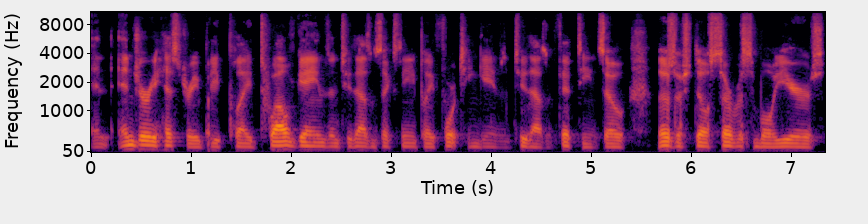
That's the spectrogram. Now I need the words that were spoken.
an injury history. But he played 12 games in 2016. He played 14 games in 2015. So those are still serviceable years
